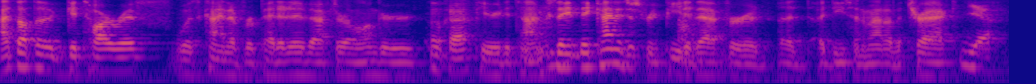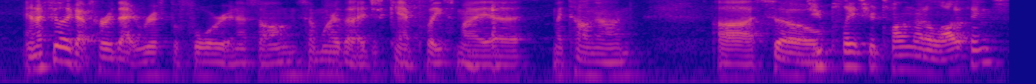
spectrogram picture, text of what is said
I thought the guitar riff was kind of repetitive after a longer Okay. period of time because they, they kind of just repeated that for a, a, a decent amount of the track. Yeah. And I feel like I've heard that riff before in a song somewhere that I just can't place my uh, my tongue on. Uh, so Do you place your tongue on a lot of things?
